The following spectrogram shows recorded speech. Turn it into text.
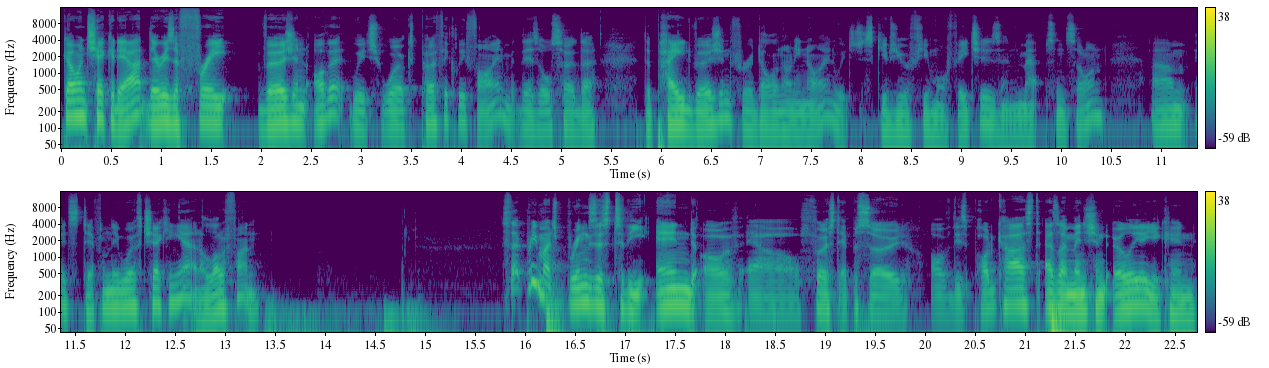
go and check it out. There is a free version of it which works perfectly fine, but there's also the the paid version for $1.99, which just gives you a few more features and maps and so on. Um, it's definitely worth checking out. A lot of fun. So that pretty much brings us to the end of our first episode of this podcast. As I mentioned earlier, you can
